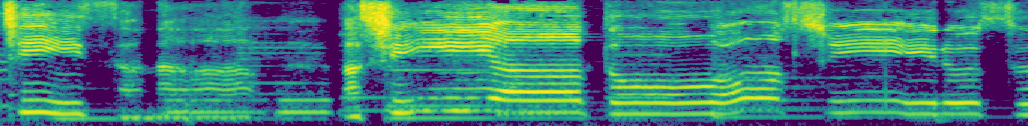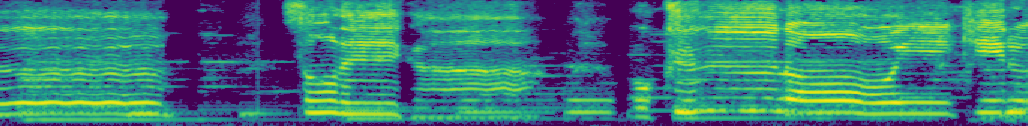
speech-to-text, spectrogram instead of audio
小さな足跡を記す。それが僕の生きる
